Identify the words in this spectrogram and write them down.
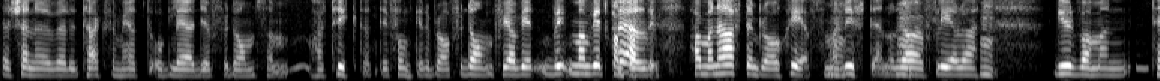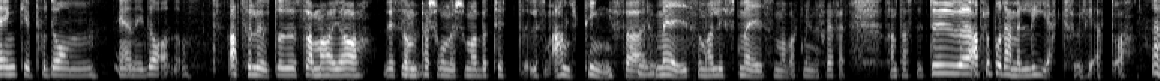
jag känner väldigt tacksamhet och glädje för dem som har tyckt att det funkade bra för dem. För jag vet, man vet själv, har man haft en bra chef som mm. har lyft en och det mm. har flera mm gud vad man tänker på dem än idag då. Absolut och detsamma har jag. Liksom mm. Personer som har betytt liksom allting för mm. mig, som har lyft mig, som har varit mina chefer. Fantastiskt. Du, eh, apropå det här med lekfullhet då.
